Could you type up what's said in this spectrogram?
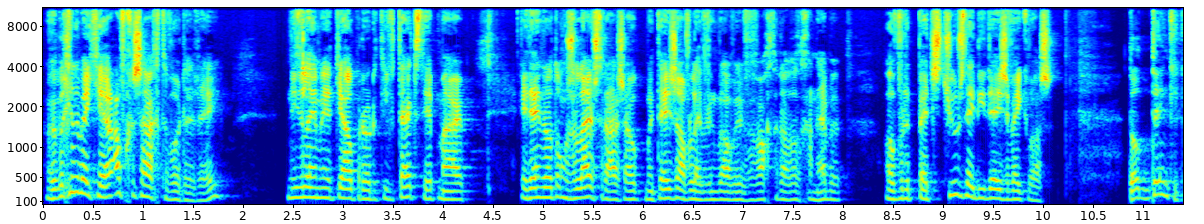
We beginnen een beetje afgezaagd te worden, Ray. Niet alleen met jouw productiviteitstip, maar ik denk dat onze luisteraars ook met deze aflevering wel weer verwachten dat we het gaan hebben over de Patch Tuesday die deze week was. Dat denk ik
